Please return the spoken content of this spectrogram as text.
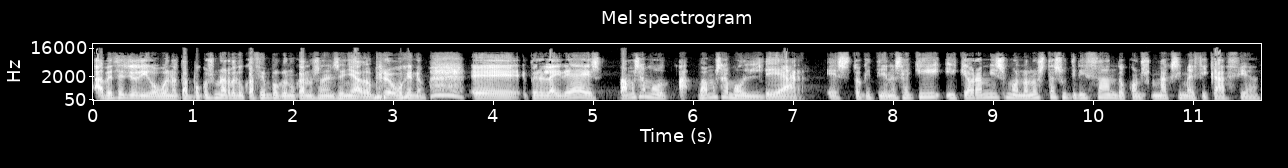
A veces yo digo, bueno, tampoco es una reeducación porque nunca nos han enseñado, pero bueno, eh, pero la idea es, vamos a, vamos a moldear esto que tienes aquí y que ahora mismo no lo estás utilizando con su máxima eficacia.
